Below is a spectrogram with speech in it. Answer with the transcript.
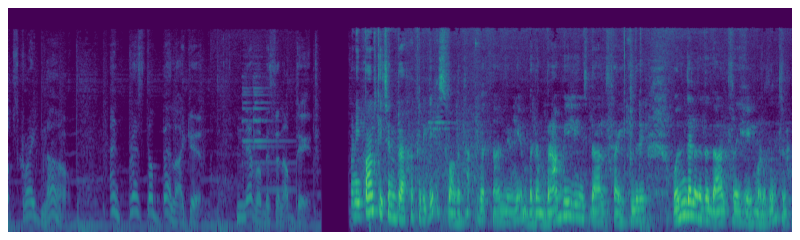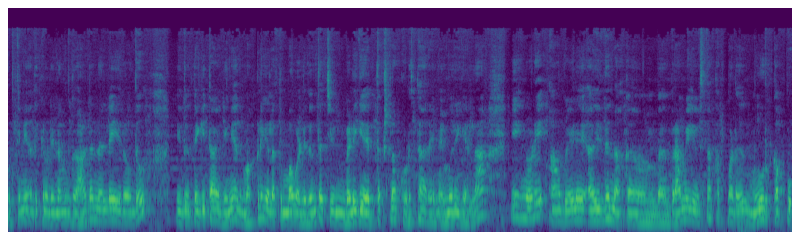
Subscribe now and press the bell icon. Never miss an update. Manipal kitchen ಗ್ರಾಹಕರಿಗೆ ಸ್ವಾಗತ. ಇವತ್ತು ನಾನು ನಿಮಗೆ ಬ್ರಾಹ್ಮಿ ಲೀವ್ಸ್ ದಾಲ್ ಫ್ರೈ ಅಂದರೆ ಒಂದೆಲಗದ ದಾಲ್ ಫ್ರೈ ಹೇಗೆ ಮಾಡೋದು ಅಂತ ತಿಳ್ಕೊಡ್ತೀನಿ. ಅದಕ್ಕೆ ನೋಡಿ ನಮ್ಮ ಗಾರ್ಡನ್ನಲ್ಲೇ ಇರೋದು, ಇದು ತೆಗಿತಾ ಇದ್ದೀನಿ. ಅದು ಮಕ್ಕಳಿಗೆಲ್ಲ ತುಂಬ ಒಳ್ಳೆಯದು ಅಂತ ಚಿ ಬೆಳಿಗ್ಗೆ ಎದ್ದ ತಕ್ಷಣ ಕೊಡ್ತಾರೆ ಮೆಮೊರಿಗೆಲ್ಲ. ಈಗ ನೋಡಿ, ಆ ಬೇಳೆ ಇದನ್ನು ಕ ಬ್ರಾಹ್ಮಿ ಲೀವ್ಸ್ನ ಕಟ್ ಮಾಡೋದು ಮೂರು ಕಪ್ಪು.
